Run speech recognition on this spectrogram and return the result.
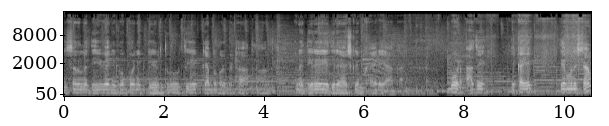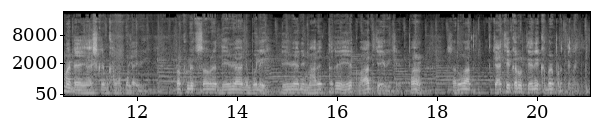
કિશન અને દિવ્યાની લોકોની ભીડ દૂરથી એક ટેબલ પર બેઠા હતા અને ધીરે ધીરે આઈસ્ક્રીમ ખાઈ રહ્યા હતા. બોલ, આજે એકાએક તે મને શા માટે આઈસ્ક્રીમ ખાવા બોલાવી? પ્રફુલ્લિત સૌરે દિવ્યાની બોલી, દિવ્યાની મારે તરે એક વાત કહેવી છે, પણ શરૂઆત ક્યાંથી કરું તેની ખબર પડતી નથી.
